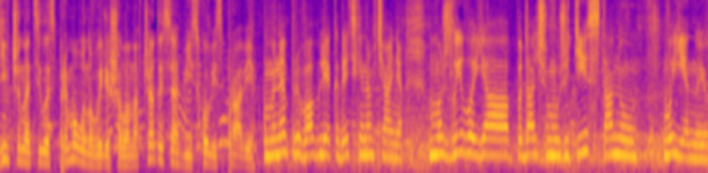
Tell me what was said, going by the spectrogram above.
Дівчина цілеспрямовано вирішила навчатися військовій справі. Мене приваблює кадетське навчання. Можливо, я в подальшому житті стану воєнною,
